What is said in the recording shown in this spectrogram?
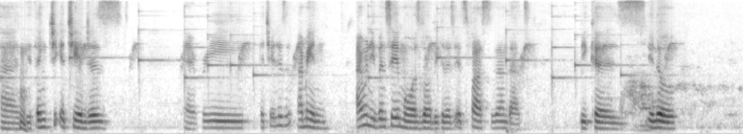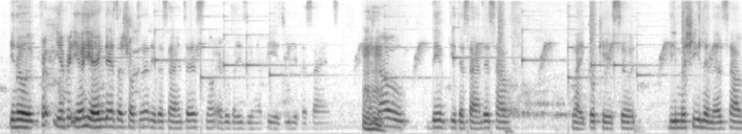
and Hmm. they think it changes every. It changes. I mean, I wouldn't even say Moore's law because it's, it's faster than that, because you know. You know, you're, you're hearing there's a shortage of data scientists. Now everybody's doing a PhD data science. And Mhm. now the data scientists have like okay, so the machine learners have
